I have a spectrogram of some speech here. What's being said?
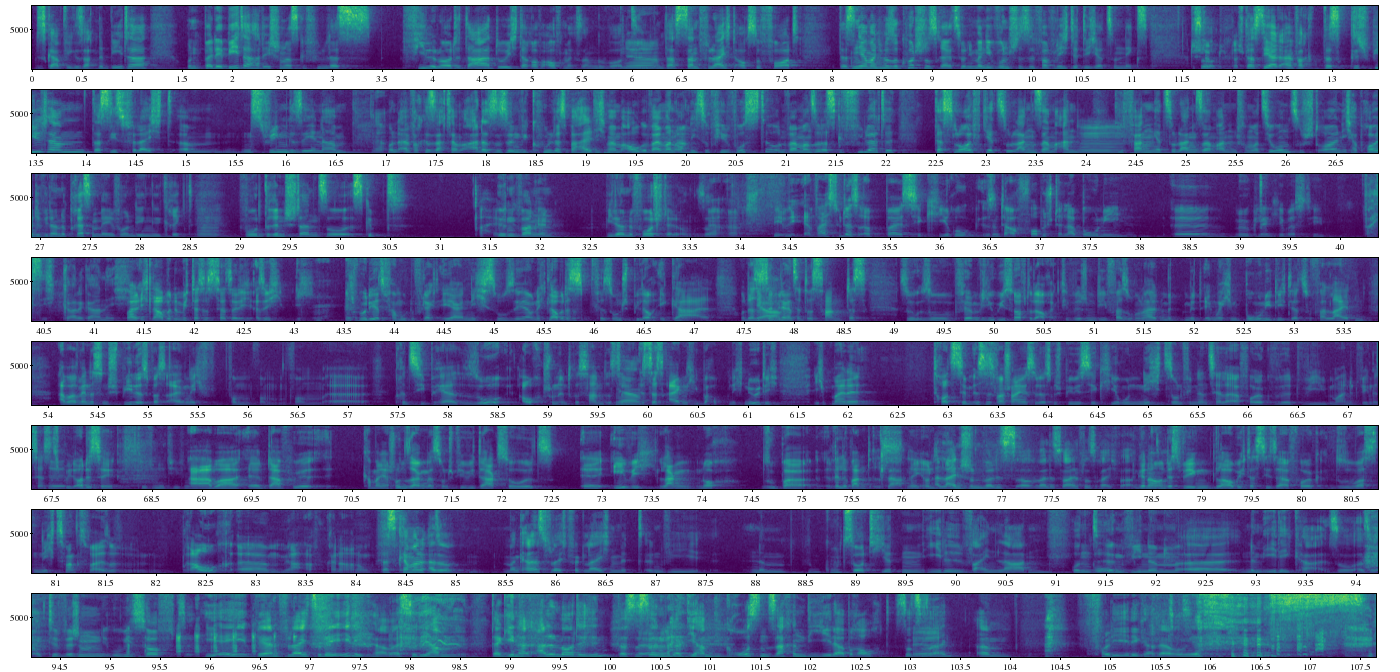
es gab, wie gesagt, eine Beta und bei der Beta hatte ich schon das Gefühl, dass viele Leute dadurch darauf aufmerksam geworden Ja. sind. Und das dann vielleicht auch sofort, das sind ja manchmal so Kurzschlussreaktionen. Ich meine, die Wunschliste verpflichtet dich ja zu nichts. Das So, stimmt, das stimmt. Dass die halt einfach das gespielt haben, dass sie es vielleicht ähm, einen Stream gesehen haben Ja. und einfach gesagt haben, ah, das ist irgendwie cool, das behalte ich mal im Auge, weil man Ja. auch nicht so viel wusste und weil man so das Gefühl hatte, das läuft jetzt so langsam an. Mhm. Die fangen jetzt so langsam an, Informationen zu streuen. Ich habe heute wieder eine Pressemail von denen gekriegt, Mhm. wo drin stand so, es gibt Ach, irgendwann Okay. Wieder eine Vorstellung. So. Ja, ja. Weißt du das, ob bei Sekiro sind da auch Vorbestellerboni äh, möglich über Steam? Weiß ich gerade gar nicht. Weil ich glaube nämlich, das ist tatsächlich, also ich, ich, ich würde jetzt vermuten, vielleicht eher nicht so sehr. Und ich glaube, das ist für so ein Spiel auch egal. Und das ist Ja. dann wieder ganz interessant, dass so, so Firmen wie Ubisoft oder auch Activision, die versuchen halt mit, mit irgendwelchen Boni dich dazu verleiten. Aber wenn es ein Spiel ist, was eigentlich vom, vom, vom äh, Prinzip her so auch schon interessant ist, dann Ja. ist das eigentlich überhaupt nicht nötig. Ich meine, Trotzdem ist es wahrscheinlich so, dass ein Spiel wie Sekiro nicht so ein finanzieller Erfolg wird wie meinetwegen Assassin's. Creed Odyssey. Definitiv nicht. Aber äh, dafür kann man ja schon sagen, dass so ein Spiel wie Dark Souls äh, ewig lang noch super relevant ist. Klar, ne? und, allein schon, weil es, weil es so einflussreich war. Genau, und deswegen glaube ich, dass dieser Erfolg sowas nicht zwangsweise braucht. Ähm, ja, keine Ahnung. Das kann man, also man kann das vielleicht vergleichen mit irgendwie einem gut sortierten Edelweinladen und Oh. irgendwie einem, äh, einem Edeka. So, also Activision, Ubisoft, EA wären vielleicht so der Edeka, weißt du? Die haben, da gehen halt alle Leute hin. Das ist irgendwie, die haben die großen Sachen, die jeder braucht, sozusagen. Ähm, voll die Edeka-Werbung hier.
